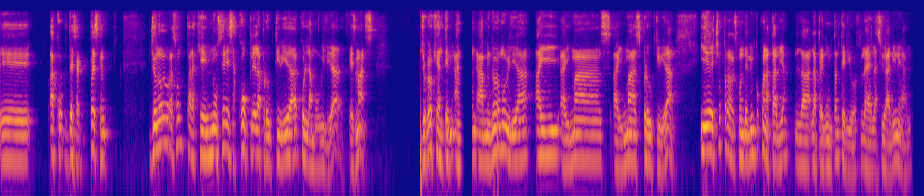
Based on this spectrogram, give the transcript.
eh, yo no veo razón para que no se desacople la productividad con la movilidad. Es más, yo creo que ante, a, menor movilidad hay, hay, más, hay más productividad. Y de hecho, para responderle un poco a Natalia, la, la pregunta anterior, la de la ciudad lineal,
